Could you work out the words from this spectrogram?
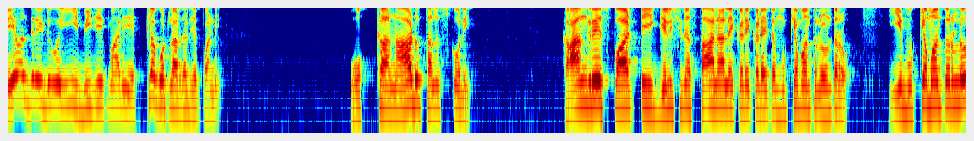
రేవంత్ రెడ్డి పోయి ఈ బీజేపీ మాడి ఎట్లా కొట్లాడతాడు చెప్పండి? ఒక్కనాడు తలుసుకొని కాంగ్రెస్ పార్టీ గెలిచిన స్థానాలు ఎక్కడెక్కడైతే ముఖ్యమంత్రులు ఉంటారో ఈ ముఖ్యమంత్రులు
